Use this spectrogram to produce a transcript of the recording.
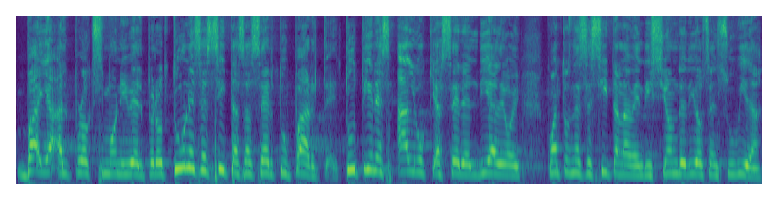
vaya al próximo nivel, pero tú necesitas hacer tu parte. Tú tienes algo que hacer el día de hoy. ¿Cuántos necesitan la bendición de Dios en su vida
